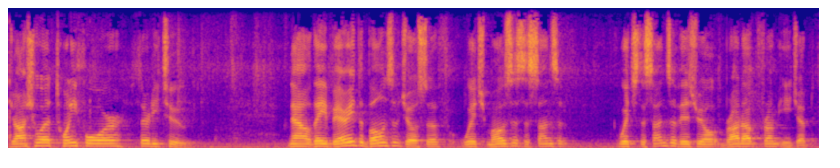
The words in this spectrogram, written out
Joshua 24, 32. Now they buried the bones of Joseph, which Moses, the sons of which the sons of Israel brought up from Egypt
